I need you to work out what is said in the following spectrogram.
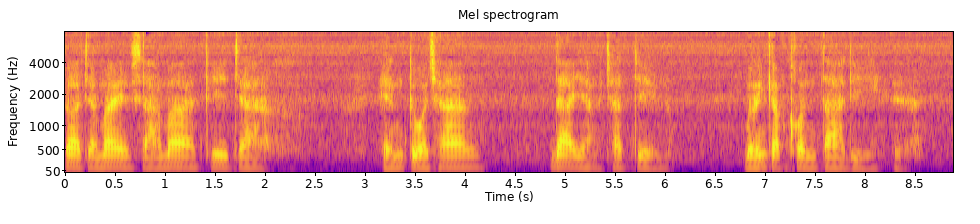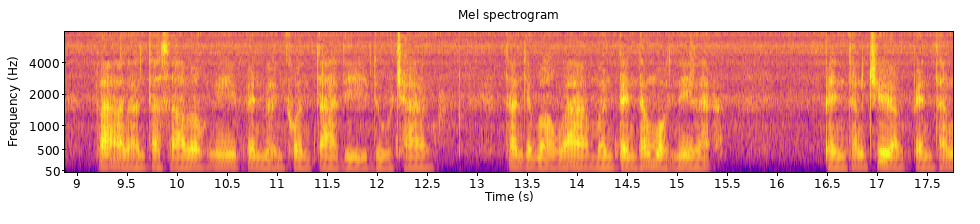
ก็จะไม่สามารถที่จะเห็นตัวช้างได้อย่างชัดเจน เหมือนกับคนตาดีพระอรหันตสาวกนี้เป็นเหมือนคนตาดีดูช้าง ท่านจะบอกว่ามันเป็นทั้งหมดนี่แหละ เป็นทั้งเชือก เป็นทั้ง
